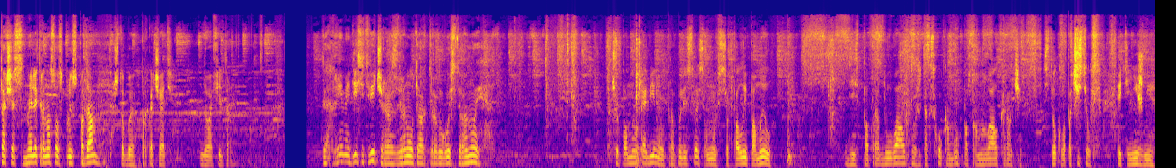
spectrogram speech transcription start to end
Так, сейчас на электронасос плюс подам, чтобы прокачать два фильтра. Так, время 10 вечера. Развернул трактор другой стороной. Че, помыл кабину, пропылесосил. Ну, все, полы помыл. Здесь попродувал тоже так сколько мог, попромывал, короче. Стекла почистил эти нижние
